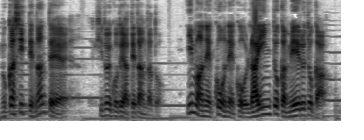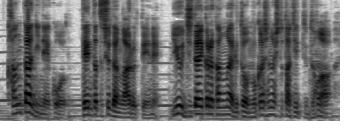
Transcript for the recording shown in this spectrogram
昔ってなんてひどいことやってたんだと。今ね、こうね、こう LINE とかメールとか、簡単にね、こう、伝達手段があるっていうね、いう時代から考えると、昔の人たちっていうのは、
